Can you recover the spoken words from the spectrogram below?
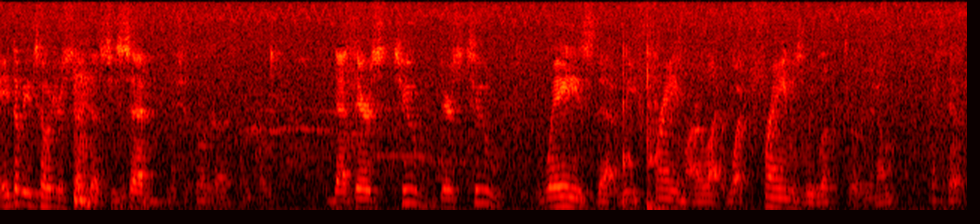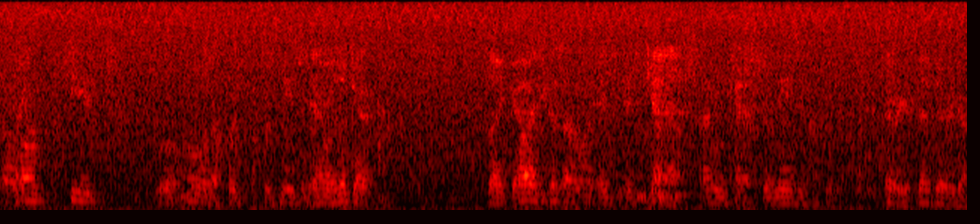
A.W. Tozer said this. He said És hát hozzá ezt mondtam, that there's two there's two ways that we frame our life. What frames we look through, you know? azt mondja, van két ó, mód, ahogy, ahogy nézzük. You we look at it like uh, egy igazából egy, egy keret, amin keresztül nézzük a filmet. there we there, there we go.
